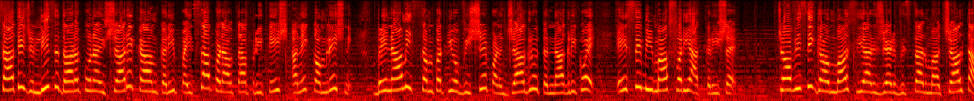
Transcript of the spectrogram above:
સાથે જ લીઝ ધારકોના ઇશારે કામ કરી પૈસા પડાવતા પ્રિતેશ અને કમલેશની બેનામી સંપત્તિઓ વિશે પણ જાગૃત નાગરિકોએ એસીબીમાં ફરિયાદ કરી છે. ચોવીસી ગામમાં સીઆરઝેડ વિસ્તારમાં ચાલતા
